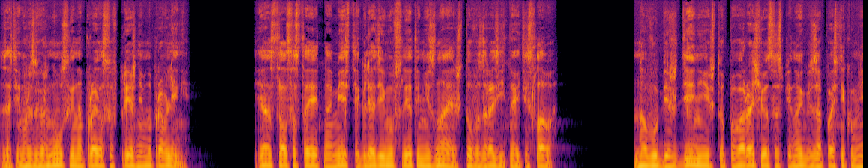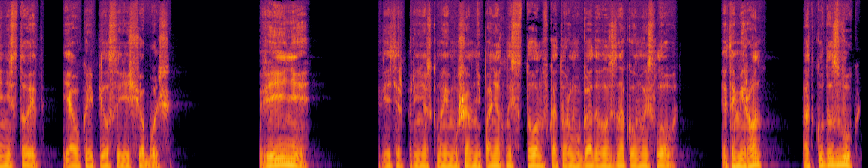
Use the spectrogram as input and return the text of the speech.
Затем развернулся и направился в прежнем направлении. Я остался стоять на месте, глядя ему вслед и не зная, что возразить на эти слова. Но в убеждении, что поворачиваться спиной к безопаснику мне не стоит, я укрепился еще больше. «Винни!» Ветер принес к моим ушам непонятный стон, в котором угадывалось знакомое слово. «Это Мирон? Откуда звук?»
